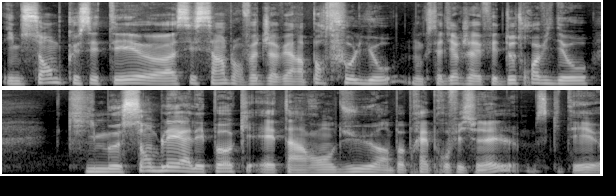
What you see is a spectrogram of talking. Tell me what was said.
Il me semble que c'était euh, assez simple. En fait, j'avais un portfolio, donc c'est-à-dire que j'avais fait 2-3 vidéos qui me semblaient à l'époque être un rendu à peu près professionnel, ce qui n'était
